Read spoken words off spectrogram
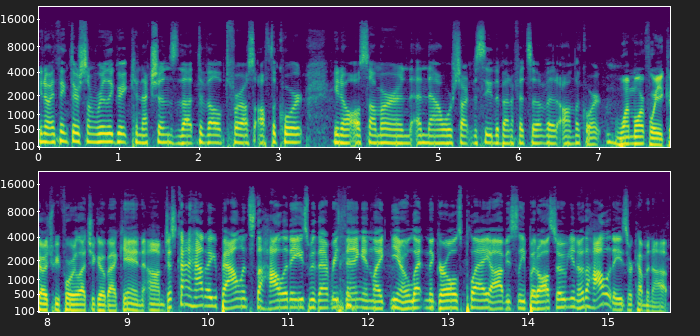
you know, I think there's some really great connections that developed for us off the court, you know, all summer, and, and now we're starting to see the benefits of it on the court. One more for you, Coach, before we let you go back in. Um, just kind of how do you balance the holidays with everything, and like you know, letting the girls play, obviously, but also you know the holidays are coming up.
